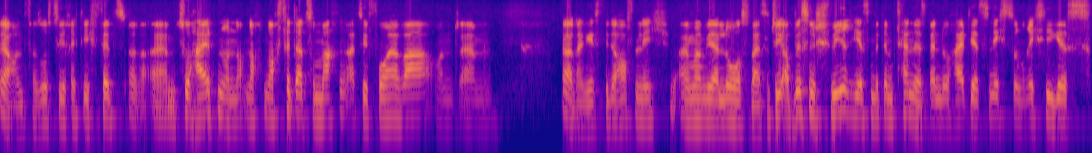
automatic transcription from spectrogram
Ja, und versucht sie richtig fit äh, zu halten und noch, noch, noch fitter zu machen, als sie vorher war. Und ähm, ja, dann geht es wieder hoffentlich irgendwann wieder los, weil es natürlich auch ein bisschen schwierig ist mit dem Tennis, wenn du halt jetzt nicht so ein richtiges,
